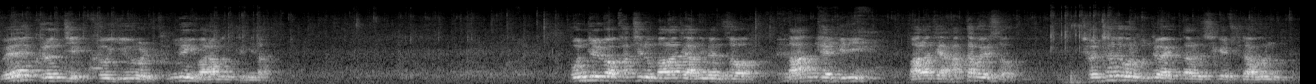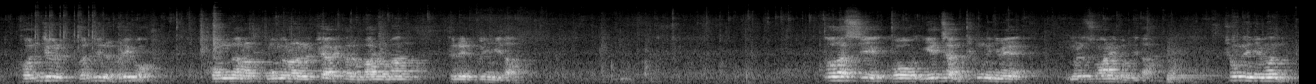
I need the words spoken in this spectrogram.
왜 그런지 그 이유를 분명히 말하면 됩니다. 본질과 가치는 말하지 않으면서 나한테 미리 말하지 않았다고 해서 절차적으로 문제가 있다는 식의 주장은 본질을, 본질을 흐리고 공론을, 공론을 피하겠다는 말로만 들릴 뿐입니다. 또다시 고 이해찬 총리님을 소환해 봅니다. 총리님은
